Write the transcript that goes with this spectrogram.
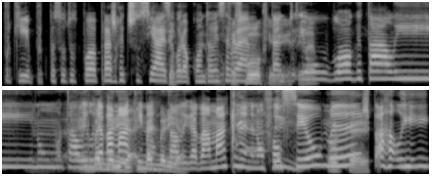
Porquê? Porque passou tudo para as redes sociais, Sim. agora o conta ao Instagram. Facebook, Portanto, eu, o blog está ali, num, está ali ligado à máquina. Está ligado à máquina, ainda não faleceu, mas okay. está ali.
